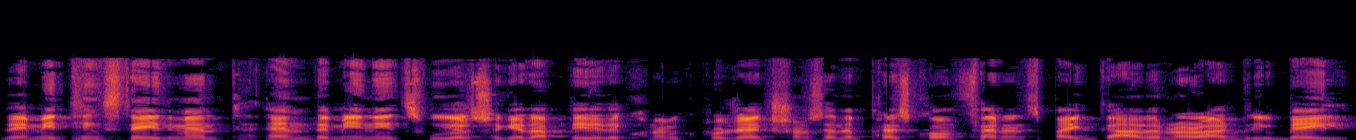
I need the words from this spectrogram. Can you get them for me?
the meeting statement, and the minutes. We also get updated economic projections and a press conference by Governor Andrew Bailey.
